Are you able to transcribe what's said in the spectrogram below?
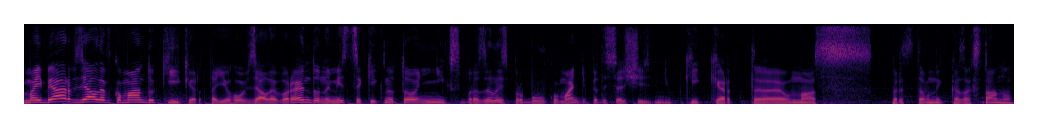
MIBR взяли в команду Кікер, та його взяли в оренду на місце кікнутого Нікс. Бразилець пробув у команді 56 днів. Кікерт е, у нас представник Казахстану.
